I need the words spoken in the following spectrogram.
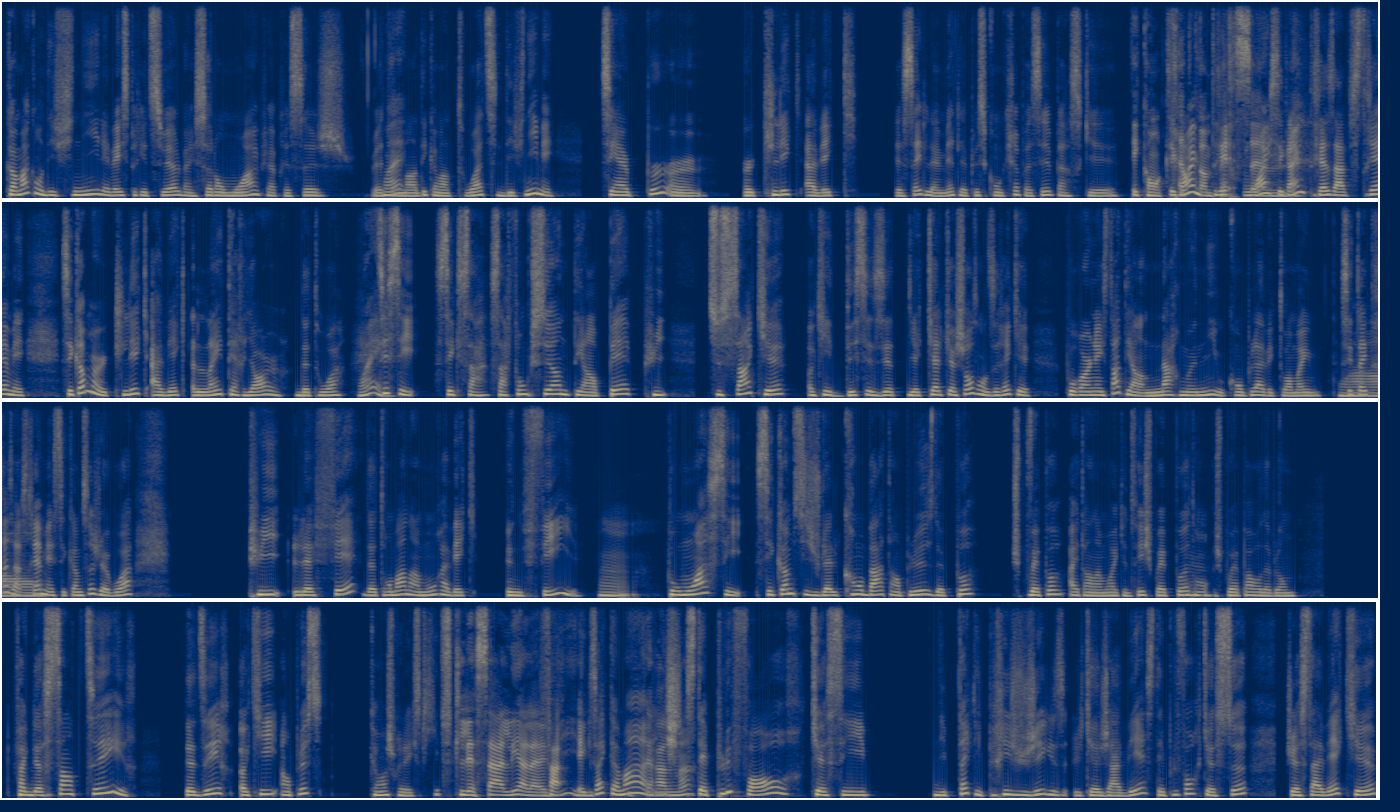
comment qu'on définit l'éveil spirituel, ben selon moi, puis après ça, je vais te Ouais. demander comment toi tu le définis, mais c'est un peu un, un clic avec. J'essaie de le mettre le plus concret possible parce que T'es c'est concrète quand même comme très, personne. ouais, c'est quand même très abstrait, mais c'est comme un clic avec l'intérieur de toi. Ouais. Tu sais, c'est- que ça, ça fonctionne, tu es en paix, puis tu sens que, OK, this is it. Il y a quelque chose, on dirait que pour un instant, tu es en harmonie au complet avec toi-même. C'est peut-être très abstrait, mais c'est comme ça que je le vois. Puis le fait de tomber en amour avec une fille, Hmm. pour moi, c'est comme si je voulais le combattre en plus de pas. Je pouvais pas être en amour avec une fille, je pouvais pas, Mm. je pouvais pas avoir de blonde. Fait que de sentir, de dire, OK, en plus, comment je pourrais l'expliquer? Tu te laissais aller à la vie. exactement. C'était plus fort que ces. Peut-être les préjugés que- j'avais, c'était plus fort que ça. Je savais que,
